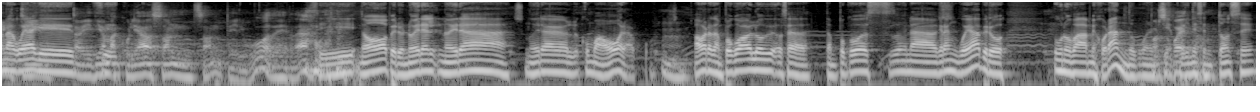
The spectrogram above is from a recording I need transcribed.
una weá que... Estos idiomas culiados son, son peludos, de verdad. Sí, no, pero no era, no era, no era como ahora. po. Ahora tampoco hablo, o sea, tampoco es una gran weá, pero uno va mejorando con el. Y en ese entonces,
